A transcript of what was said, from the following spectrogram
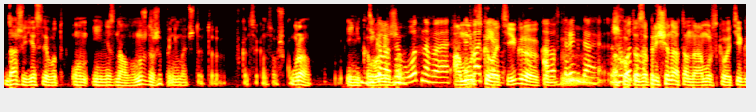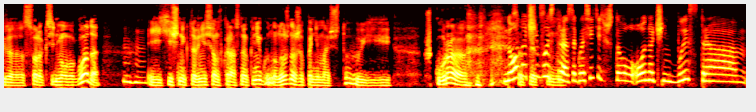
Даже если вот он и не знал, но нужно же понимать, что это, в конце концов, шкура, и никого Дикого животного. Амурского тигра. А во-вторых, да. Охота животного... запрещена-то на амурского тигра 47 -го года, угу. и хищник-то внесен в Красную книгу, но нужно же понимать, что и шкура. Но он очень быстро, согласитесь, что он очень быстро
